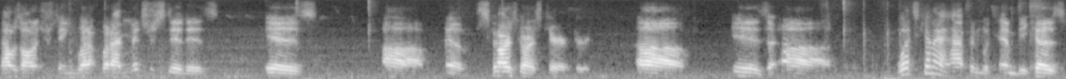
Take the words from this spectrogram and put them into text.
that was all interesting. What what I'm interested is is uh, uh, Skarsgård's character uh, is uh, what's going to happen with him because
